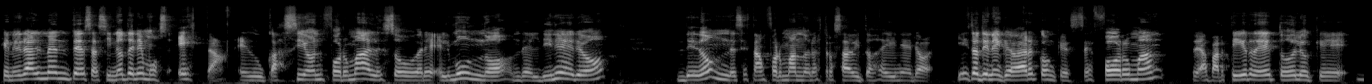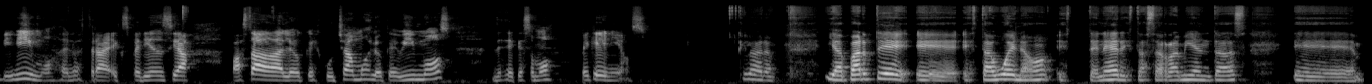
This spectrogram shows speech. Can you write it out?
generalmente, o sea, si no tenemos esta educación formal sobre el mundo del dinero, de dónde se están formando nuestros hábitos de dinero. Y esto tiene que ver con que se forman a partir de todo lo que vivimos, de nuestra experiencia pasada, lo que escuchamos, lo que vimos desde que somos pequeños. Claro. Y aparte eh, está bueno tener estas herramientas eh,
